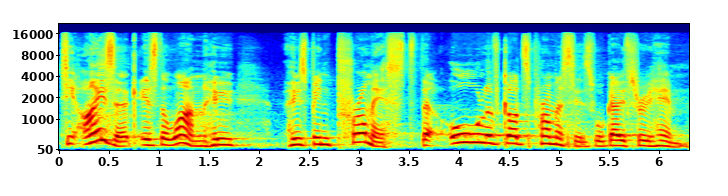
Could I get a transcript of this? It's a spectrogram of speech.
See, Isaac is the one who who's been promised that all of God's promises will go through him.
